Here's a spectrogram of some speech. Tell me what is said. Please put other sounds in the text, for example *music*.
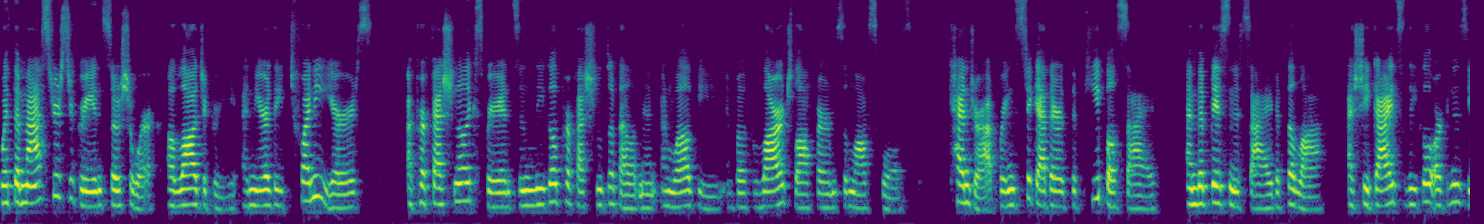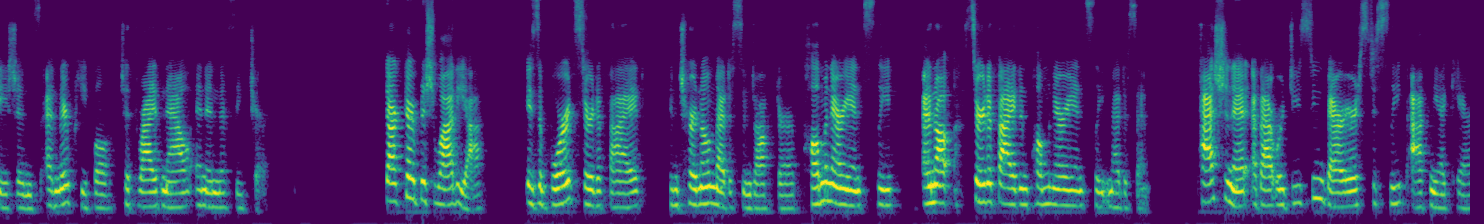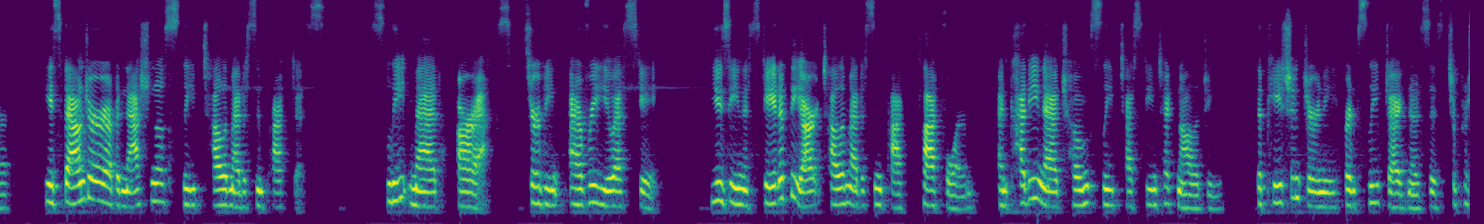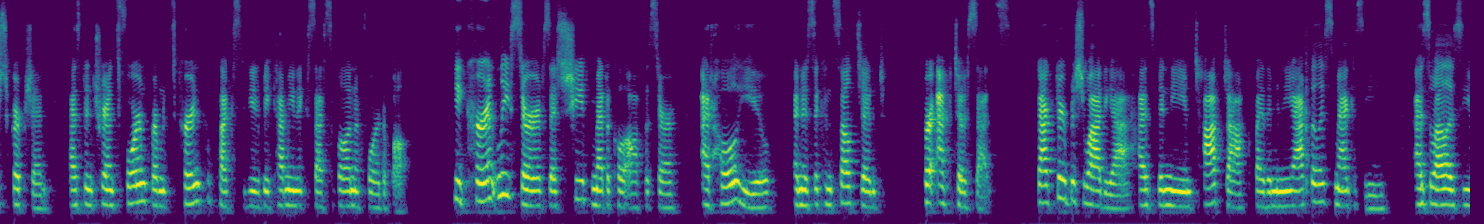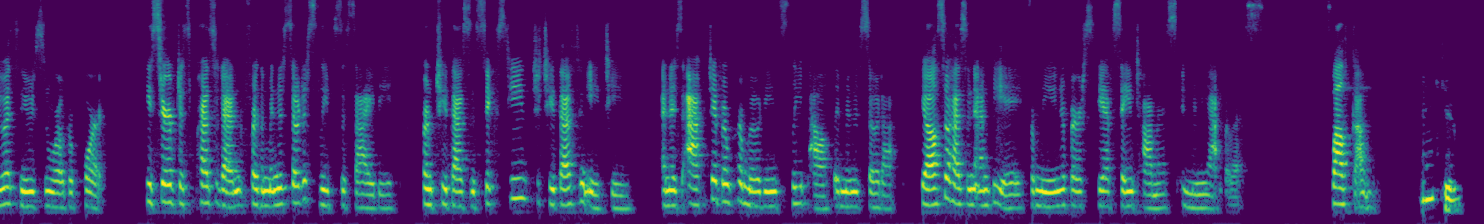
With a master's degree in social work, a law degree, and nearly 20 years of professional experience in legal professional development and well-being in both large law firms and law schools, Kendra brings together the people side and the business side of the law as she guides legal organizations and their people to thrive now and in the future. Dr. Bijwadia is a board certified internal medicine doctor, pulmonary and sleep, and uh, certified in pulmonary and sleep medicine. Passionate about reducing barriers to sleep apnea care, he is founder of a national sleep telemedicine practice. SleepMed RX, serving every US state, using a state-of-the-art telemedicine platform and cutting-edge home sleep testing technology, the patient journey from sleep diagnosis to prescription has been transformed from its current complexity to becoming accessible and affordable. He currently serves as Chief Medical Officer at WholeU and is a consultant for Ectosense, Dr. Bijwadia has been named top doc by the Minneapolis Magazine, as well as US News and World Report. He served as president for the Minnesota Sleep Society from 2016 to 2018 and is active in promoting sleep health in Minnesota. He also has an MBA from the University of St. Thomas in Minneapolis. Welcome. Thank you.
